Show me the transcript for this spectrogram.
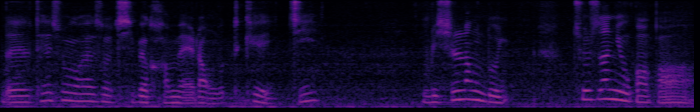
내일 퇴소해서 집에 가면 애랑 어떻게 있지? 우리 신랑도 출산 휴가가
